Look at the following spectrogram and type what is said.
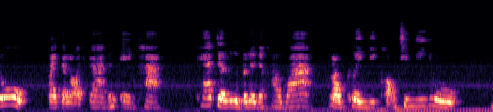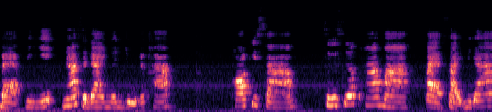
ตู้ไปตลอดกาลนั่นเองค่ะแทบจะลืมไปเลยนะคะว่า เราเคยมีของชิ้นนี้อยู่ แบบนี้น่าเสียดายเงินอยู่นะคะข้อที่ 3 ซื้อเสื้อผ้ามาแต่ใส่ไม่ได้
